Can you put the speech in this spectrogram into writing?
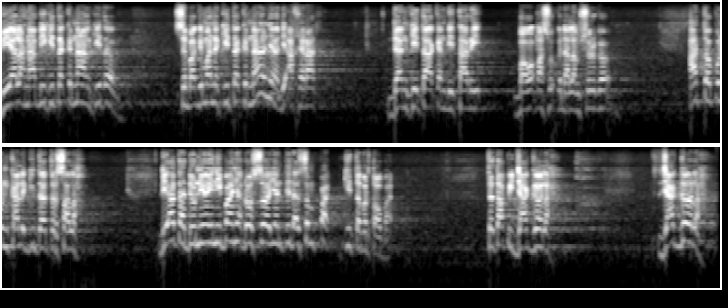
Biarlah Nabi kita kenal kita sebagaimana kita kenalnya di akhirat. Dan kita akan ditarik bawa masuk ke dalam syurga. Ataupun kalau kita tersalah di atas dunia ini banyak dosa yang tidak sempat kita bertaubat. Tetapi jagalah. Jagalah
